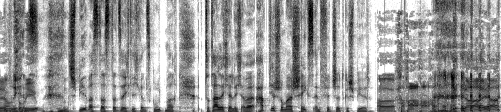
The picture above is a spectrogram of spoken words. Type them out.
Ja, Übrigens, ein Spiel, was das tatsächlich ganz gut macht. Total lächerlich, aber habt ihr schon mal Shakes and Fidget gespielt? Uh, ja, ja.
